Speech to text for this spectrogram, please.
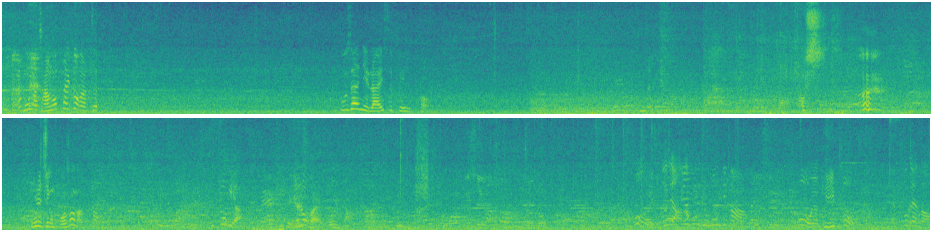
뭔가 장어 팔 것 같은. 우산이 라이스 페이퍼. 어씨. 우리 지금 벗어났어. 이쪽이야. 일로 가야 돼. 어 예쁘지 않아? 어, 야, 개 이뻐. 예쁘게 나와.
